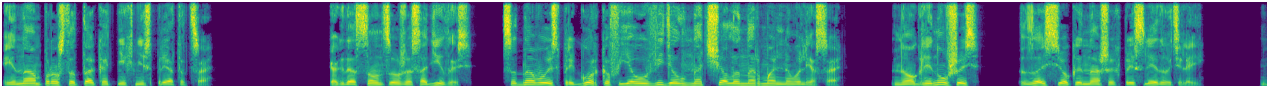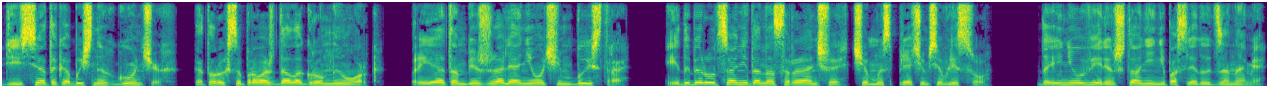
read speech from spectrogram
и нам просто так от них не спрятаться. Когда солнце уже садилось, с одного из пригорков я увидел начало нормального леса. Но, оглянувшись, засек и наших преследователей. Десяток обычных гончих, которых сопровождал огромный орк. При этом бежали они очень быстро, и доберутся они до нас раньше, чем мы спрячемся в лесу. да и не уверен, что они не последуют за нами.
